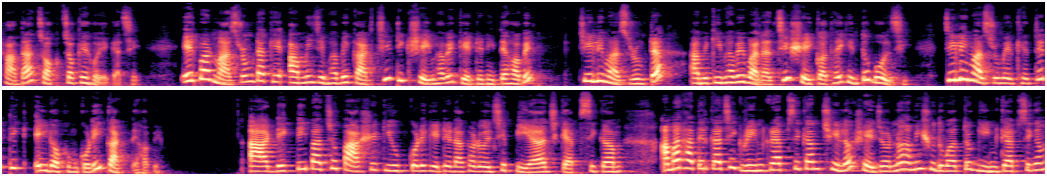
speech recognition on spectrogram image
সাদা, চকচকে হয়ে গেছে। এরপর মাশরুমটাকে আমি যেভাবে কাটছি, ঠিক সেইভাবে কেটে নিতে হবে। চিলি মাশরুমটা আমি কীভাবে বানাচ্ছি সেই কথাই কিন্তু বলছি। চিলি মাশরুমের ক্ষেত্রে ঠিক এই রকম করেই কাটতে হবে। আর দেখতেই পাচ্ছ, পাশে কিউব করে কেটে রাখা রয়েছে পেঁয়াজ, ক্যাপসিকাম। আমার হাতের কাছে গ্রিন ক্যাপসিকাম ছিল সেই জন্য আমি শুধুমাত্র গ্রিন ক্যাপসিকাম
